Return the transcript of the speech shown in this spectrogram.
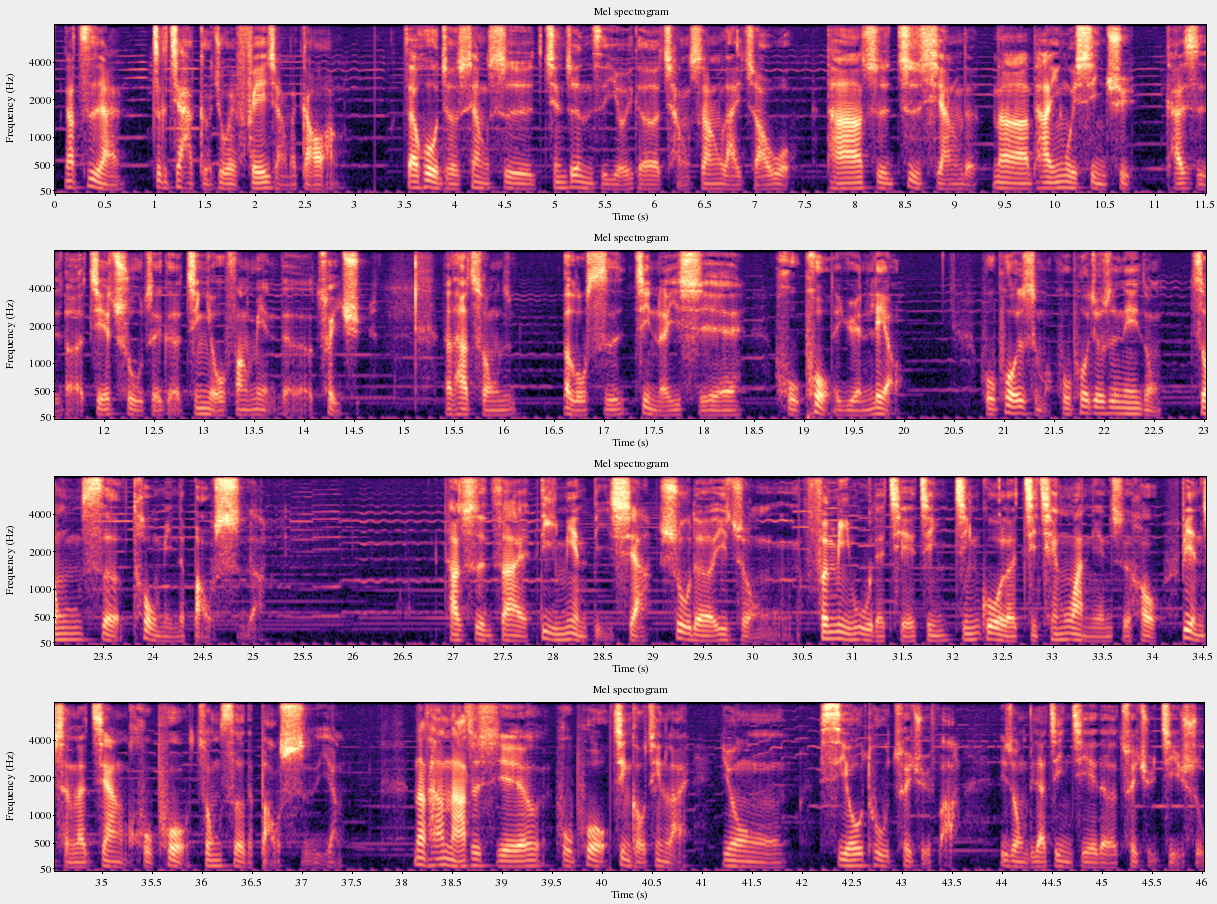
那自然这个价格就会非常的高昂。再或者像是前阵子有一个厂商来找我。他是制香的，那他因为兴趣开始呃接触这个精油方面的萃取，那他从俄罗斯进了一些琥珀的原料。琥珀是什么？琥珀就是那种棕色透明的宝石啊，它是在地面底下树的一种分泌物的结晶，经过了几千万年之后，变成了这样琥珀棕色的宝石一样。那他拿这些琥珀进口进来，用 CO2 萃取法，一种比较进阶的萃取技术，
